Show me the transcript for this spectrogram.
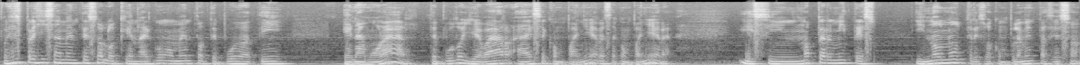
pues es precisamente eso lo que en algún momento te pudo a ti enamorar, te pudo llevar a ese compañero, a esa compañera. Y si no permites y no nutres o complementas eso,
